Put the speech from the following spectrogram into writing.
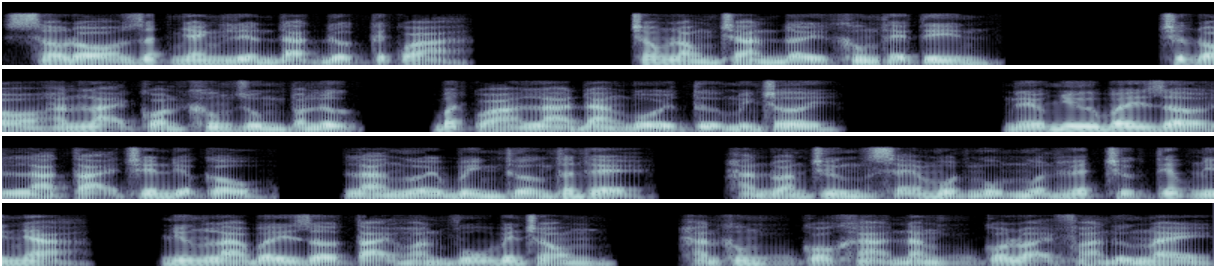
sau đó rất nhanh liền đạt được kết quả. Trong lòng tràn đầy không thể tin trước đó hắn lại còn không dùng toàn lực, bất quá là đang ngồi tự mình chơi. Nếu như bây giờ là tại trên địa cầu, là người bình thường thân thể, hắn đoán chừng sẽ một ngụm muộn huyết trực tiếp nín nhả, nhưng là bây giờ tại hoàn vũ bên trong, hắn không có khả năng có loại phản ứng này,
